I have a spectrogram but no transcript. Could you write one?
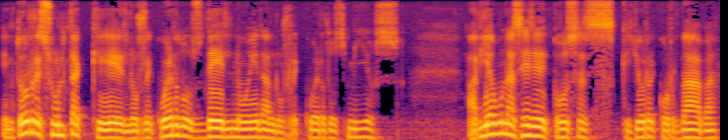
Entonces resulta que los recuerdos de él no eran los recuerdos míos. Había una serie de cosas que yo recordaba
